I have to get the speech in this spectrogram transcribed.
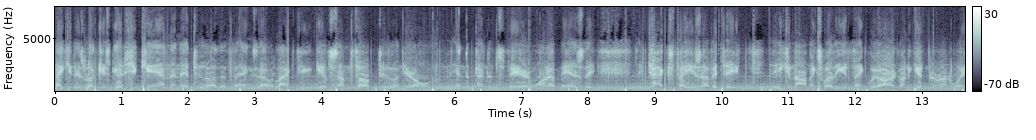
Make it as look as good as you can. And there are two other things that I would like to give some thought to in your own independent sphere. One of them is the the tax phase of it, the, the economics, whether you think we are going to get in a runaway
